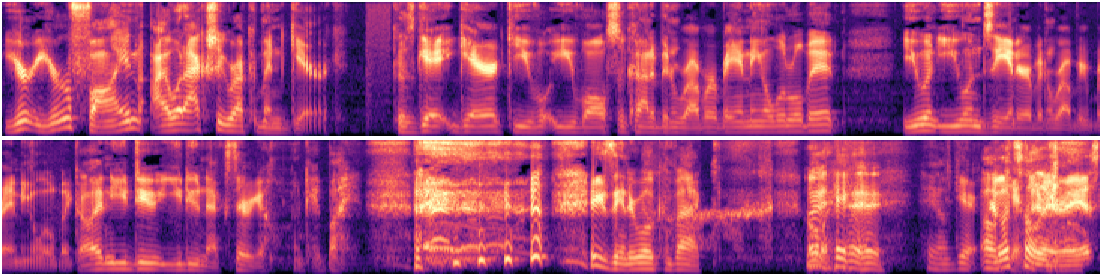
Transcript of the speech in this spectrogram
you're you're fine. I would actually recommend Garrick because Garrick, you've you've also kind of been rubber banding a little bit. You and you and Xander have been rubber banding a little bit. Go ahead and you do you do next. There you go. Okay, bye. hey Xander, welcome back. Oh, hey, hey, hey. hey, I'm oh, Garrick. You what's Okay, there- hilarious?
